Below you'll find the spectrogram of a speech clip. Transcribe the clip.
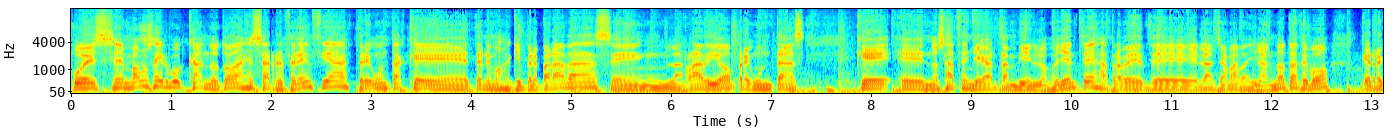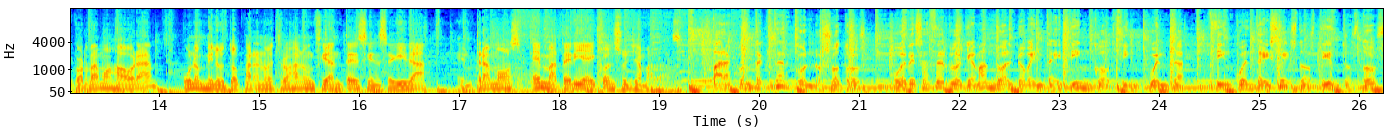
Pues eh, vamos a ir buscando todas esas referencias, preguntas que tenemos aquí preparadas en la radio, preguntas que eh, nos hacen llegar también los oyentes a través de las llamadas y las notas de voz que recordamos ahora unos minutos para nuestros anunciantes y enseguida entramos en materia y con sus llamadas. Para contactar con nosotros puedes hacerlo llamando al 95 50 56 202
